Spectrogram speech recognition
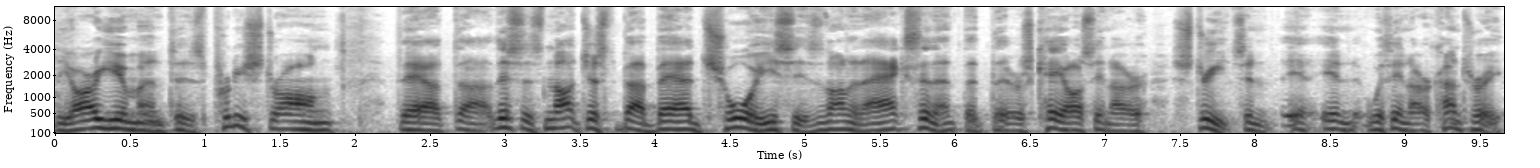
the argument is pretty strong that uh, this is not just a bad choice, it's not an accident that there's chaos in our streets and in, in within our country.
